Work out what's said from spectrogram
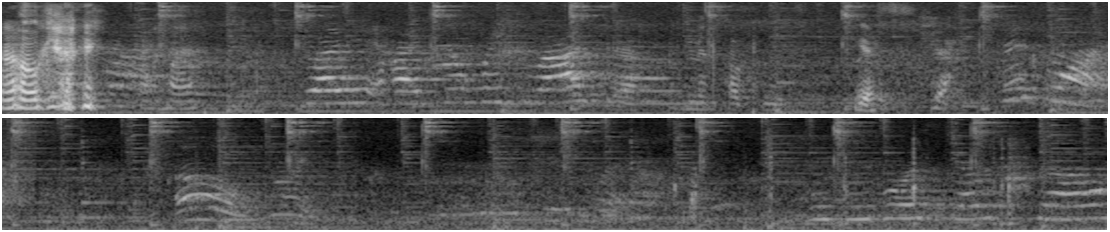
Oh, okay. Uh-huh. Hi, hi, Silver Dragon. Yes. This one. Oh, right. The people still down.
